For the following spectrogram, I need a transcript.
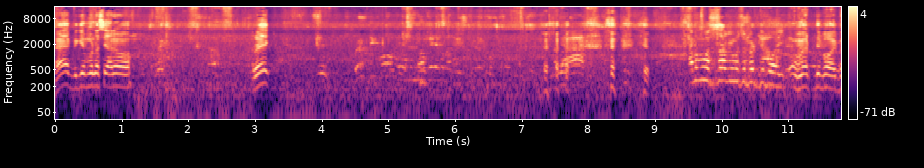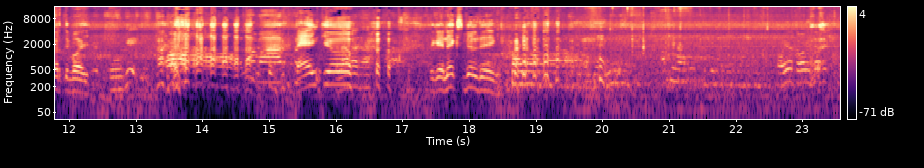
Eh, bigyan mo na si ano. Rick. Ano mo masasabi mo sa birthday boy? birthday boy, birthday boy. Salamat! Thank you. Sige, next building. Oh. Tawagin sa atin.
